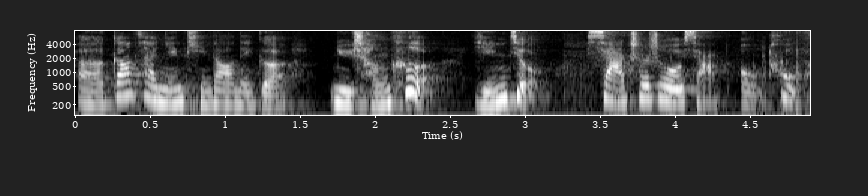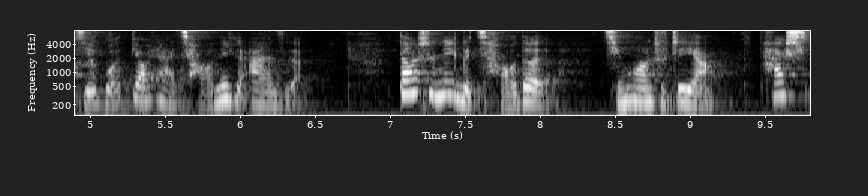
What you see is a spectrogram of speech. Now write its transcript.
呃，刚才您提到那个女乘客饮酒下车之后想呕吐，结果掉下桥那个案子，当时那个桥的情况是这样。它是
